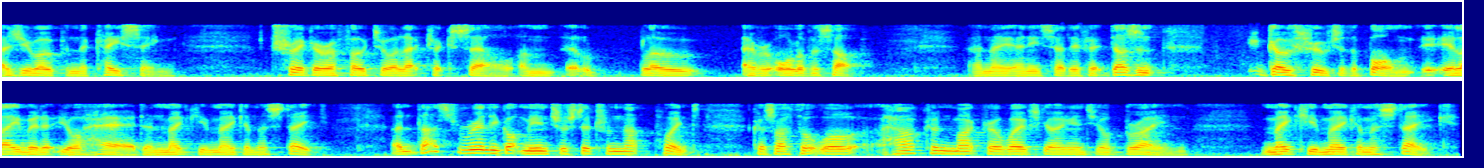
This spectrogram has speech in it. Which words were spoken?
as you open the casing, trigger a photoelectric cell and it'll blow every, all of us up. And, they, and he said, if it doesn't go through to the bomb, it'll aim it at your head and make you make a mistake. And that's really got me interested from that point, because I thought, well, how can microwaves going into your brain make you make a mistake?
